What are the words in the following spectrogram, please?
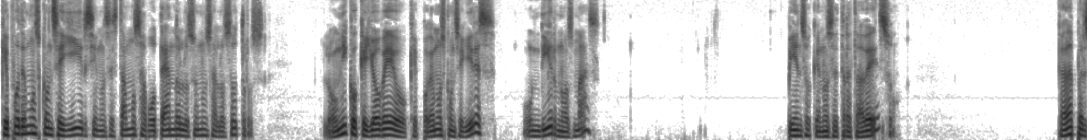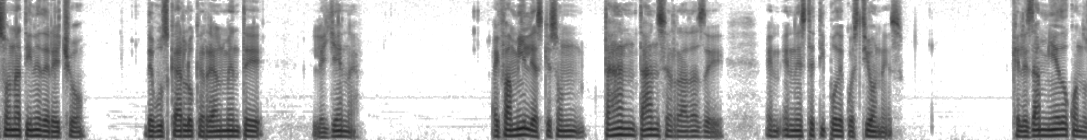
¿Qué podemos conseguir si nos estamos saboteando los unos a los otros? Lo único que yo veo que podemos conseguir es hundirnos más. Pienso que no se trata de eso. Cada persona tiene derecho de buscar lo que realmente le llena. Hay familias que son tan, tan cerradas de, en, en este tipo de cuestiones que les da miedo cuando,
